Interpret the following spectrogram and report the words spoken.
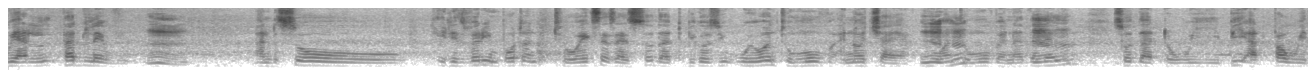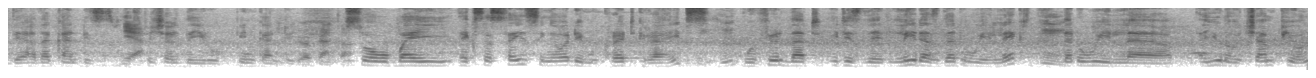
we are third level, Mm. and so it is very important to exercise so that because we want to move a notch higher, we want to move another level, so that we be at par with the other countries, Yeah. especially the European countries. So by exercising our democratic rights, we feel that it is the leaders that we elect that will, uh, you know, champion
